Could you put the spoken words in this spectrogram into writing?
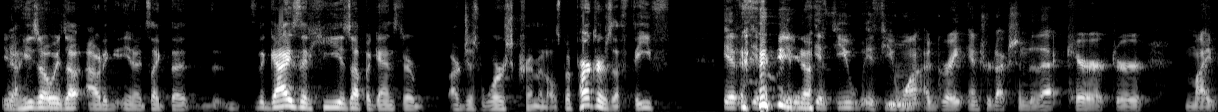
You know, he's always out, out. You know, it's like the, the the guys that he is up against are are just worse criminals. But Parker's a thief. If if, You if, know? if you if you want a great introduction to that character, my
